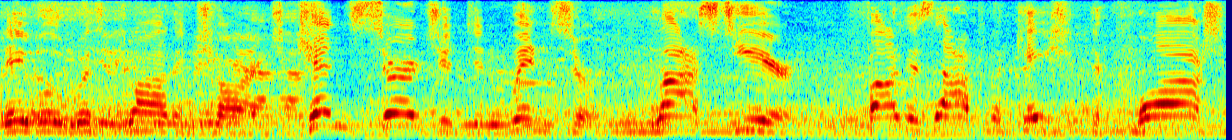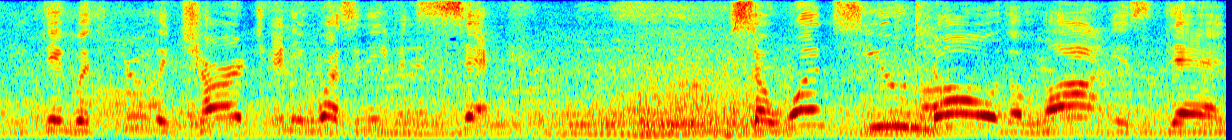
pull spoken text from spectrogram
they will withdraw the charge. Ken Sargent in Windsor last year filed his application to quash. They withdrew the charge and he wasn't even sick. So once you know the law is dead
